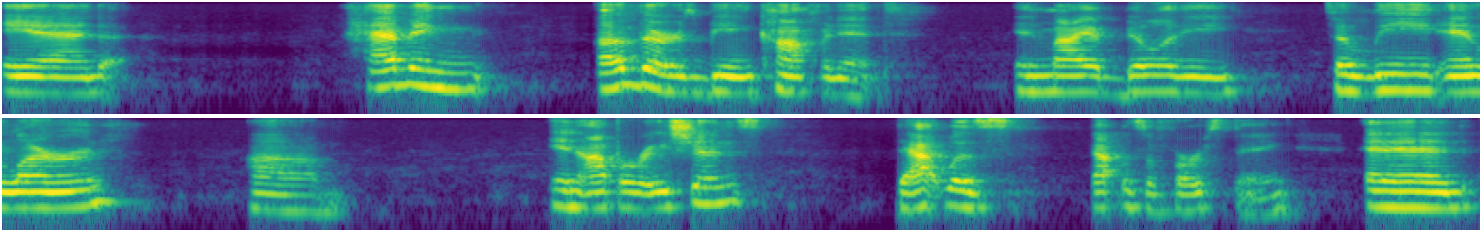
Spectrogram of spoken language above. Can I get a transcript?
And having others being confident in my ability to lead and learn um, in operations, that was that was the first thing. And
